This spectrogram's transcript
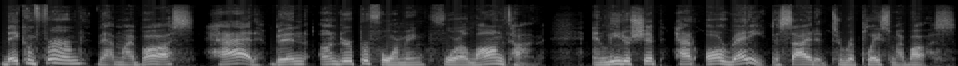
they confirmed that my boss had been underperforming for a long time and leadership had already decided to replace my boss.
